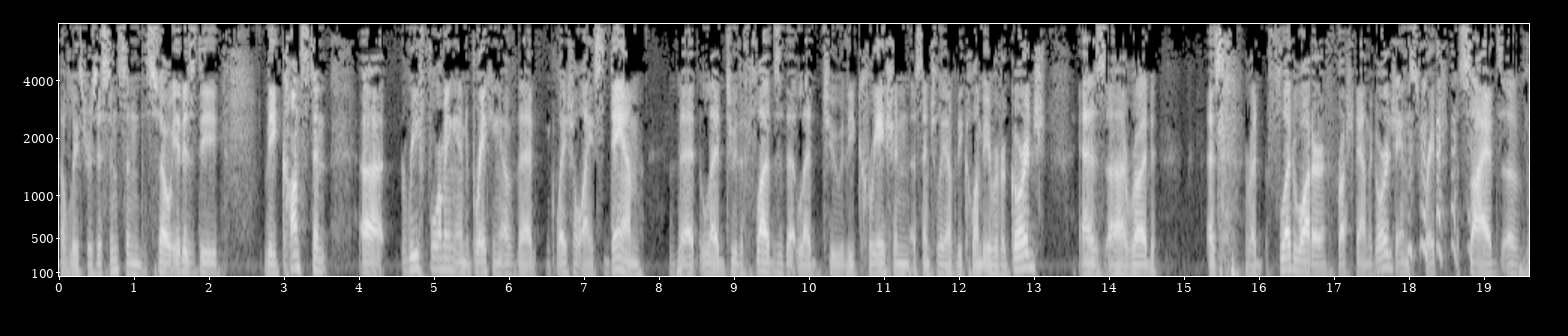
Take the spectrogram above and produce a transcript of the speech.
of least resistance. And so it is the, the constant, uh, reforming and breaking of that glacial ice dam that led to the floods that led to the creation essentially of the Columbia River Gorge as, uh, Rudd as red flood water rushed down the gorge and scraped the sides of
